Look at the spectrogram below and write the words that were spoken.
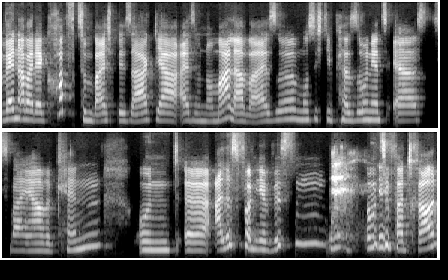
Wenn aber der Kopf zum Beispiel sagt, ja, also normalerweise muss ich die Person jetzt erst zwei Jahre kennen und äh, alles von ihr wissen, um zu vertrauen,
